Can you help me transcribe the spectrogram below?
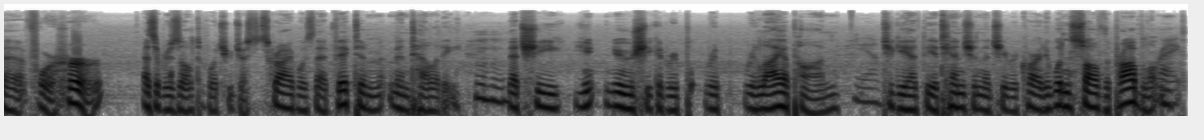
uh, for her, as a result of what you just described, was that victim mentality Mm-hmm. that she y- knew she could rep- re- rely upon yeah to get the attention that she required. It wouldn't solve the problem, Right.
